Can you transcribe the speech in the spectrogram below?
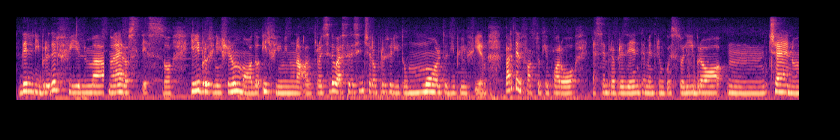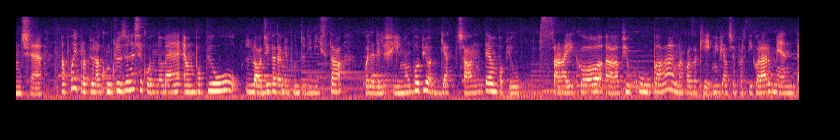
del libro e del film non è lo stesso. Il libro finisce in un modo, il film in un altro. E se devo essere sincera ho preferito molto di più il film. A parte il fatto che Poirot è sempre presente mentre in questo libro mm, c'è e non c'è. Ma poi proprio la conclusione secondo me è un po' più logica dal mio punto di vista quella del film, un po' più agghiacciante, un po' più psycho, uh, più cupa, è una cosa che mi piace particolarmente.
